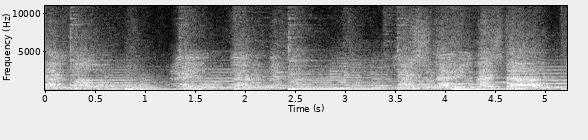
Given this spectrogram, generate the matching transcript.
Mejder, Mejder, Mejder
